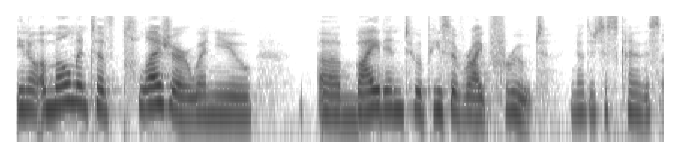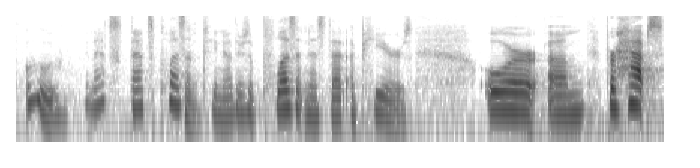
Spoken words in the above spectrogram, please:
you know, a moment of pleasure when you uh, bite into a piece of ripe fruit you know, there's just kind of this, ooh, that's, that's pleasant. You know, there's a pleasantness that appears. Or um, perhaps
